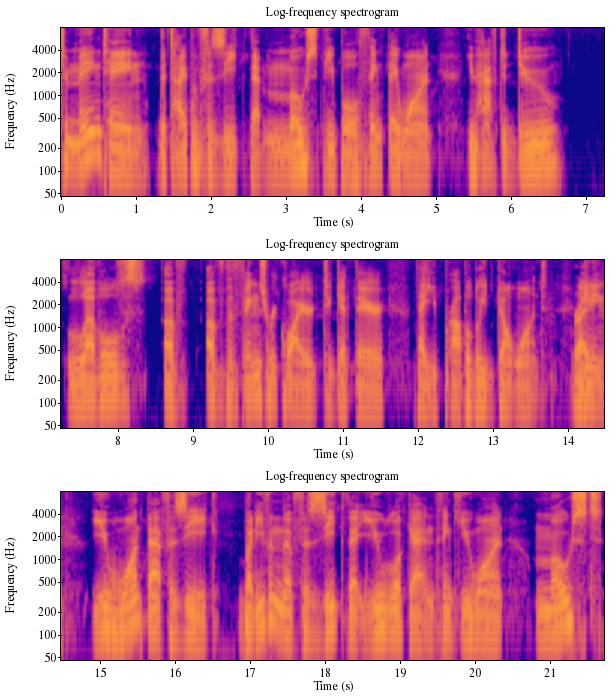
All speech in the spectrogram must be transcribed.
to maintain the type of physique that most people think they want, you have to do levels of of the things required to get there that you probably don't want. Right. Meaning you want that physique, but even the physique that you look at and think you want, most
